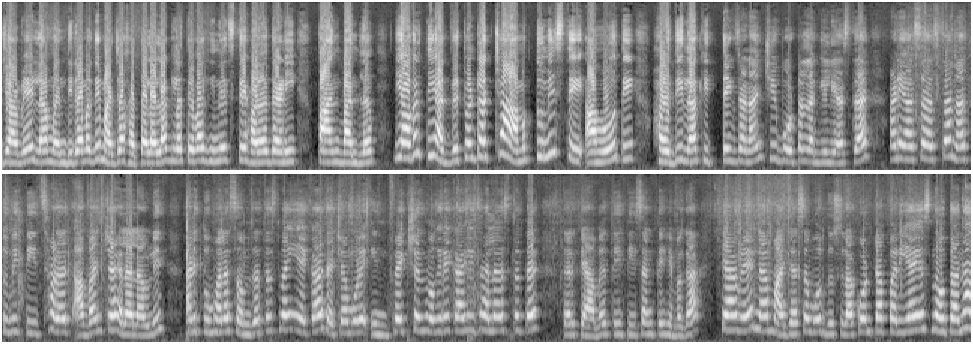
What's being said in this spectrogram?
ज्या वेळेला मंदिरामध्ये माझ्या हाताला लागलं तेव्हा हिनेच ते हळद आणि पान बांधलं. यावरती अद्वैत म्हणतो अच्छा मग तुम्हीच ते आहो ते हळदीला कित्येक जणांची बोटं लागलेली असतात आणि असं असताना तुम्ही तीच हळद आबांच्या ह्याला लावली आणि तुम्हाला समजतच नाहीये का? त्याच्यामुळे इन्फेक्शन वगैरे काही झालं असतं तर? तर त्यावरती ती सांगते हे बघा त्यावेळेला माझ्यासमोर दुसरा कोणता पर्यायच नव्हता ना?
